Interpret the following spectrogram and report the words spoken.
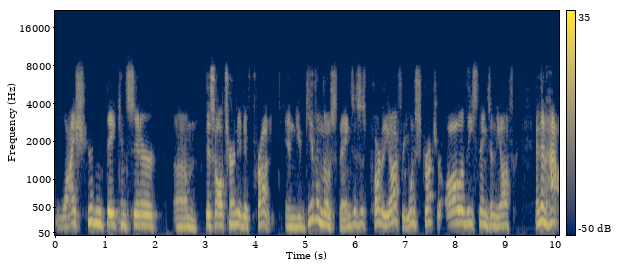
Why shouldn't they consider um, this alternative product? And you give them those things. This is part of the offer. You want to structure all of these things in the offer. And then how?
